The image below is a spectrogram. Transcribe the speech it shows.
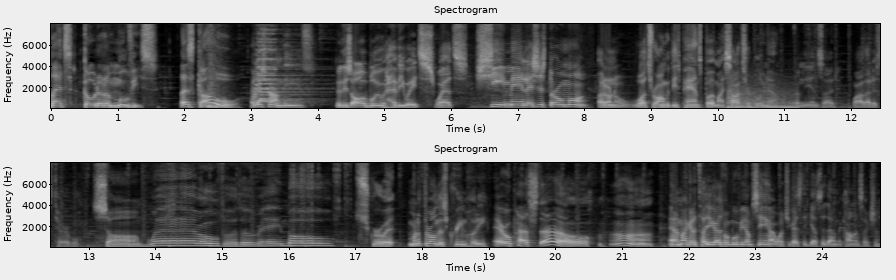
Let's go to the movies. Let's go. I just found these. They're these all blue heavyweight sweats. Shit, man, let's just throw them on. I don't know what's wrong with these pants, but my socks are blue now from the inside. Wow, that is terrible. Somewhere over the rainbow. Screw it. I'm gonna throw on this cream hoodie. Aeropostale. And I'm not gonna tell you guys what movie I'm seeing. I want you guys to guess it down in the comment section.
